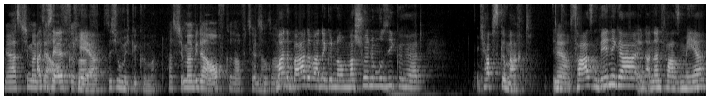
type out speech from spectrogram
Ja, hast dich immer Also wieder aufgerafft. Self-Care, sich um mich gekümmert. Hast dich immer wieder aufgerafft, Genau. sozusagen. Mal eine Badewanne genommen, mal schöne Musik gehört. Ich habe es gemacht. In Ja. Phasen weniger, in anderen Phasen mehr.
